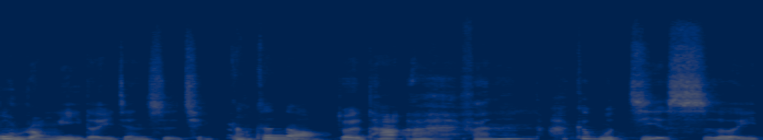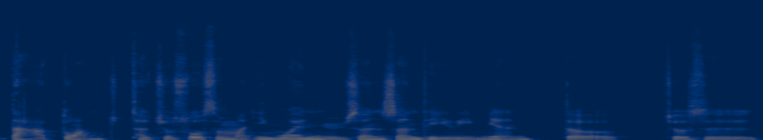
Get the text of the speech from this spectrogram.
不容易的一件事情啊，真的。对他，哎，反正他跟我解释了一大段，他就说什么，因为女生身体里面的，就是，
